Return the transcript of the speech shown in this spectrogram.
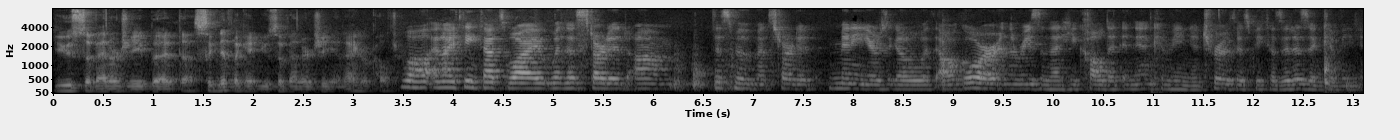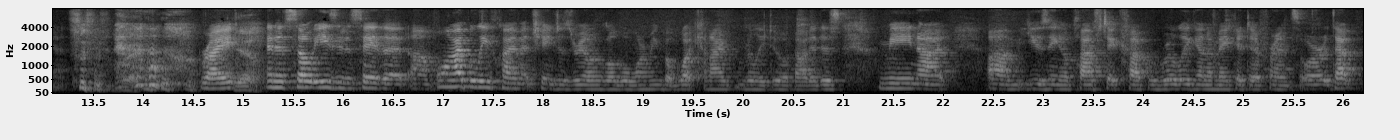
use of energy, but significant use of energy in agriculture. Well, and I think that's why when this started, um, this movement started many years ago with Al Gore, and the reason that he called it an inconvenient truth is because it is inconvenient. right? right? Yeah. And it's so easy to say that, um, well, I believe climate change is real and global warming, but what can I really do about it? Is me not um, using a plastic cup really going to make a difference? Or that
